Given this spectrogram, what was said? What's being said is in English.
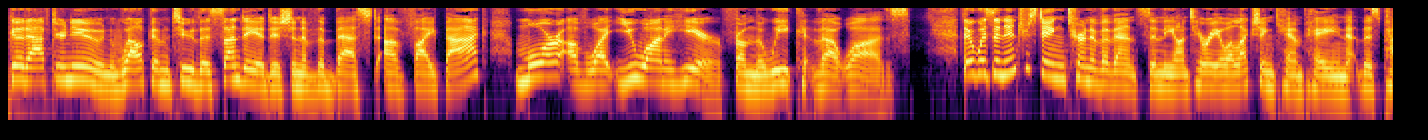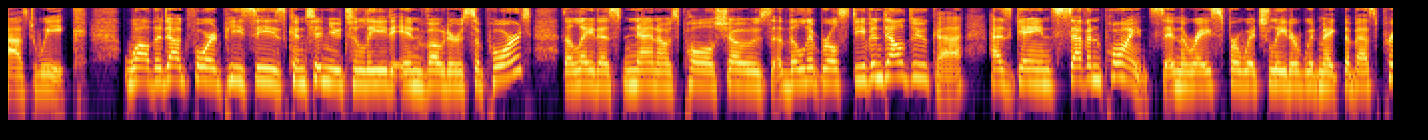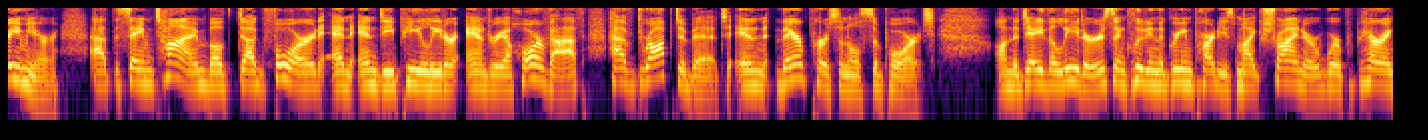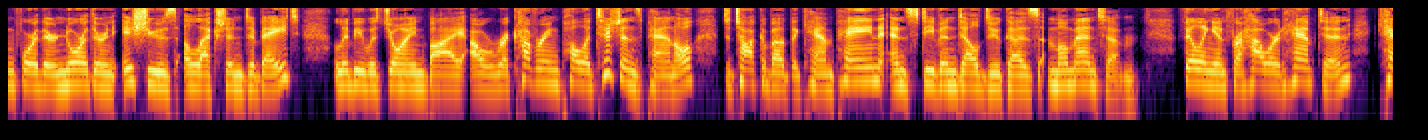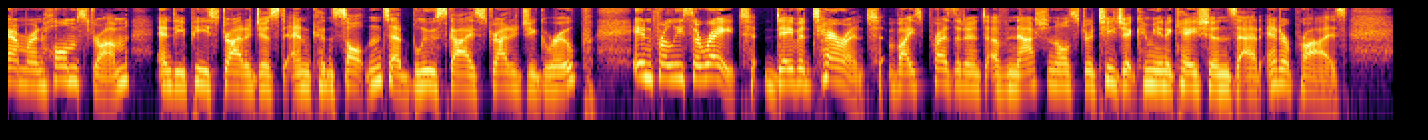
Good afternoon. Welcome to the Sunday edition of the Best of Fight Back. More of what you want to hear from the week that was. There was an interesting turn of events in the Ontario election campaign this past week. While the Doug Ford PCs continue to lead in voter support, the latest Nanos poll shows the Liberal Stephen Del Duca has gained seven points in the race for which leader would make the best premier. At the same time, both Doug Ford and NDP leader Andrea Horwath have dropped a bit in their personal support. On the day, the leaders, including the Green Party's Mike Schreiner, were preparing for their Northern Issues election debate. Libby was joined by our recovering politicians panel to talk about the campaign and Stephen Del Duca's momentum. Filling in for Howard Hampton, Cameron Holmstrom, NDP strategist and consultant at Blue Sky Strategy Group. In for Lisa Raitt, David Tarrant, Vice President of National Strategic Communications at Enterprise.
